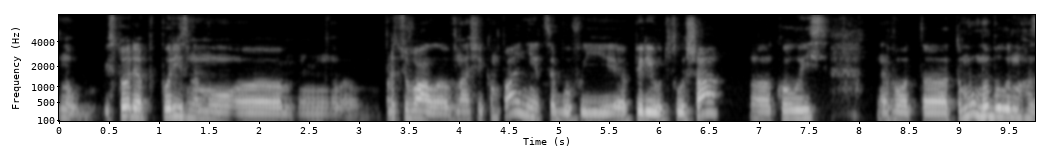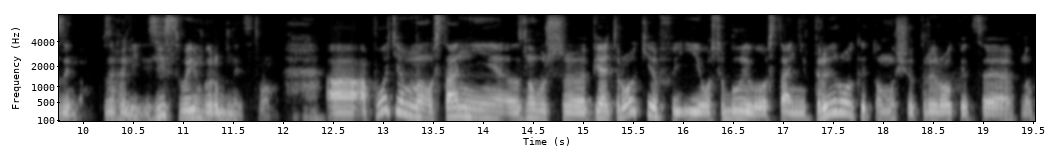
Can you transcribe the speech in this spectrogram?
ну, історія по-різному е, працювала в нашій компанії. Це був і період флеша е, колись. От, е, Тому ми були магазином взагалі зі своїм виробництвом. А а потім останні знову ж 5 років, і особливо останні 3 роки, тому що 3 роки це ну,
